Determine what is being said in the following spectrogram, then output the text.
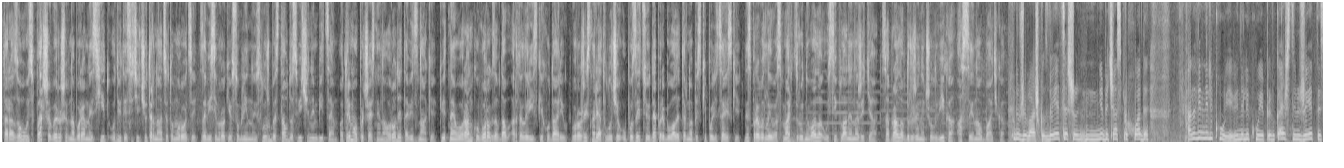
Тарас Гогусь вперше вирушив вирушив на буремний схід у 2014 році. За вісім років сумлінної служби став досвідченим бійцем, отримав почесні нагороди та відзнаки. Квітневого ранку ворог завдав артилерійських ударів. Ворожий снаряд влучив у позицію, де перебували тернопільські поліцейські. Несправедлива смерть зруйнувала усі плани на життя. Забрала в дружини чоловіка, а сина в батька. Дуже важко. Здається, що ніби час проходить, але він не лікує, він не лікує. Привикаєш з цим жити, з,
